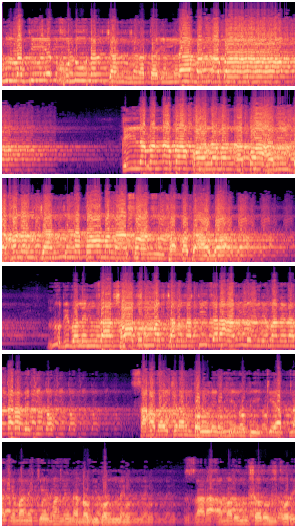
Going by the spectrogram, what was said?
أمتي يدخلون الجنة إلا من أبى قيل من أبى قال من أطاعني دخل الجنة ومن عصاني فقد أبى নবী বলেন, যা সব উম্মত জান্নাতি, যারা আমি নবীরে মানে না, তারা ব্যতীত। সাহাবাই কেরাম বললেন, হে নবী, কে আপনাকে মানে কে মানে না? নবী বললেন, যারা আমার অনুসরণ করে,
